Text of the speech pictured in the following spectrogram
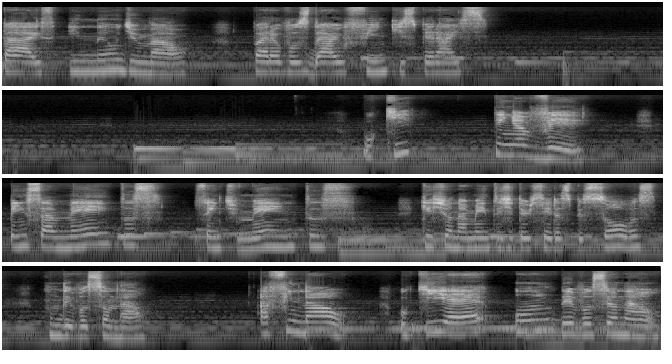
paz e não de mal, para vos dar o fim que esperais. O que tem a ver pensamentos, sentimentos, questionamentos de terceiras pessoas com devocional? Afinal, o que é um devocional?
